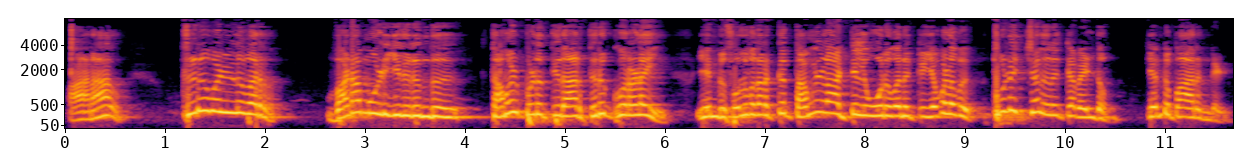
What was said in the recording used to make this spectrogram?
ஆனால் திருவள்ளுவர் வடமொழியிலிருந்து தமிழ்படுத்தினார் திருக்குறளை என்று சொல்வதற்கு தமிழ்நாட்டில் ஒருவனுக்கு எவ்வளவு துணிச்சல் இருக்க வேண்டும் என்று பாருங்கள்.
